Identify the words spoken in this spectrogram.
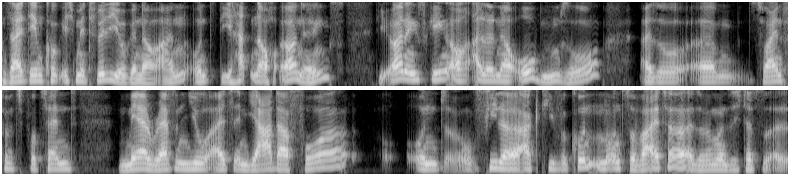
Seitdem gucke ich mir Twilio genau an und die hatten auch Earnings. Die Earnings gingen auch alle nach oben so. Also ähm, 52 Prozent mehr Revenue als im Jahr davor und viele aktive Kunden und so weiter. Also wenn man sich das äh,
